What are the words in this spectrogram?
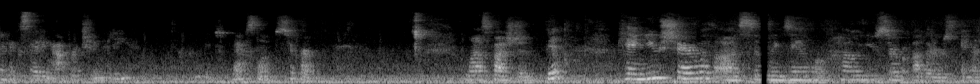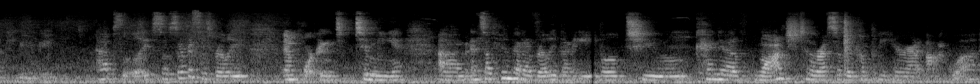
an exciting opportunity. Excellent, super. Last question. Yeah. Can you share with us an example of how you serve others in our community? Absolutely. So service is really important to me um, and something that I've really been able to kind of launch to the rest of the company here at Aqua.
